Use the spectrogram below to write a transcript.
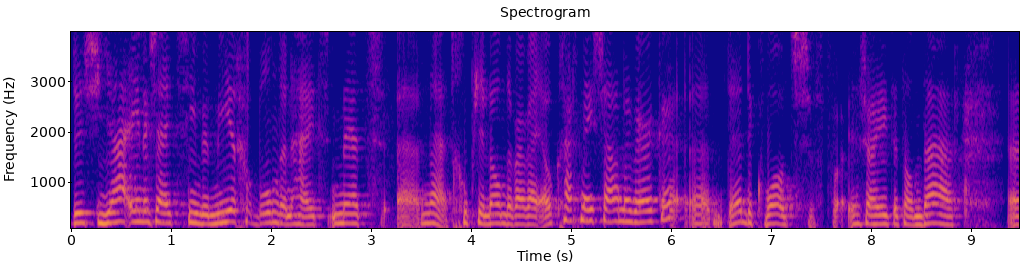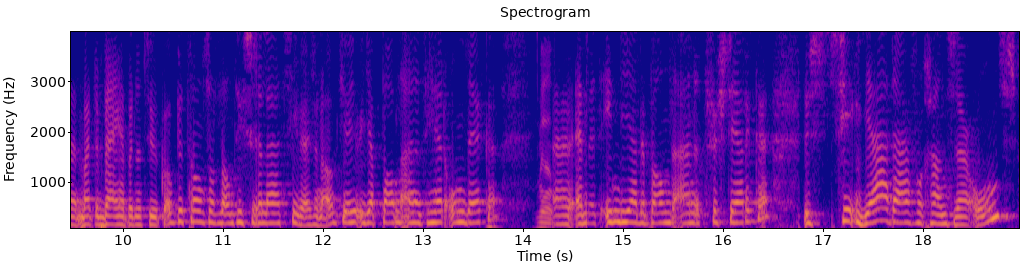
Dus ja, enerzijds zien we meer gebondenheid met uh, nou, het groepje landen waar wij ook graag mee samenwerken. Uh, de, de Quad, zo heet het dan daar. Uh, maar wij hebben natuurlijk ook de transatlantische relatie. Wij zijn ook Japan aan het herontdekken. Ja. Uh, en met India de banden aan het versterken. Dus ja, daarvoor gaan ze naar ons.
